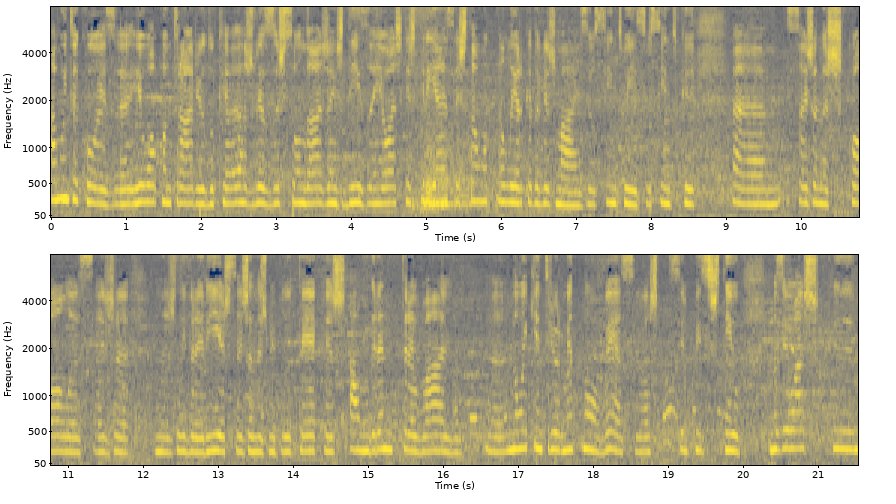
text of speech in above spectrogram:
Há muita coisa. Eu, ao contrário do que às vezes as sondagens dizem, eu acho que as crianças estão a ler cada vez mais. Eu sinto isso. Eu sinto que, seja na escola, seja nas livrarias, seja nas bibliotecas, há um grande trabalho. Ah, não é que anteriormente não houvesse, eu acho que sempre existiu, mas eu acho que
